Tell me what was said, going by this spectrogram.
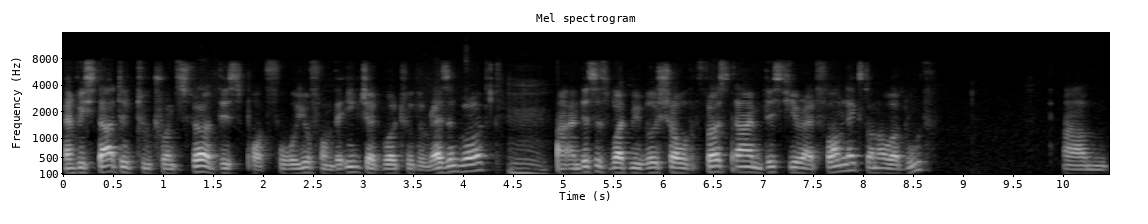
And we started to transfer this portfolio from the inkjet world to the resin world. Mm. Uh, and this is what we will show the first time this year at Formnext on our booth. Um,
